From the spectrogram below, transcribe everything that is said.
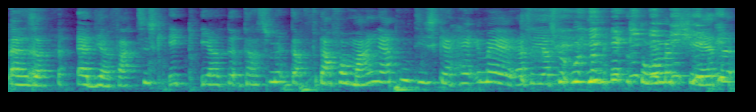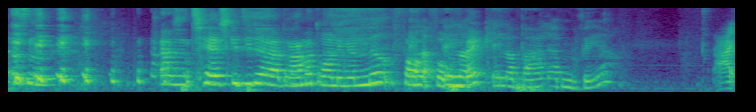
altså, at jeg faktisk ikke... Jeg, der, der, er der, der er for mange af dem, de skal have med... Altså, jeg skal ud med en helt store machete og sådan... Altså, tæske de der dramadronninger ned for at få dem eller, væk. eller bare lade dem være. Nej,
